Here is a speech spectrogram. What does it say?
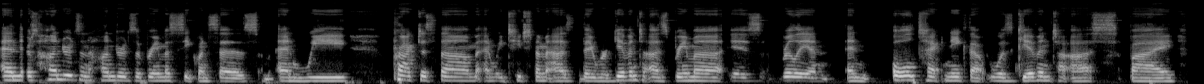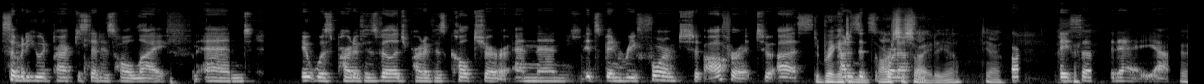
And there's hundreds and hundreds of Breema sequences, and we practice them and we teach them as they were given to us. Breema is really an, an old technique that was given to us by somebody who had practiced it his whole life. And it was part of his village, part of his culture, and then it's been reformed to offer it to us. to bring it How does to our support us society? Yeah. Yeah. the place of today? Yeah.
